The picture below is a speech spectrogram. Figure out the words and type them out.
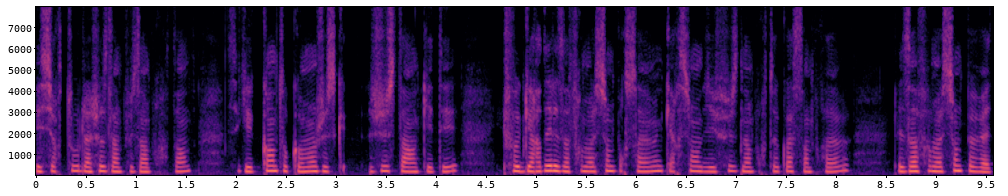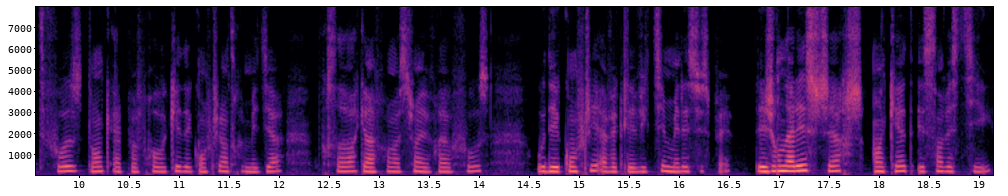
et surtout la chose la plus importante, c'est que quand on commence juste à enquêter, il faut garder les informations pour soi-même car si on diffuse n'importe quoi sans preuve, les informations peuvent être fausses, donc elles peuvent provoquer des conflits entre médias pour savoir quelle information est vraie ou fausse, ou des conflits avec les victimes et les suspects. Les journalistes cherchent, enquêtent et s'investiguent.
